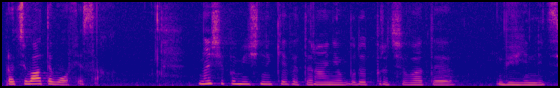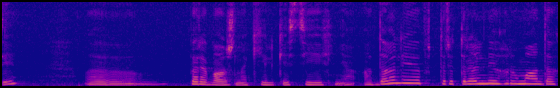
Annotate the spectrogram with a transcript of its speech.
працювати в офісах. Наші помічники ветеранів будуть працювати в Вінниці, е, переважна кількість їхня. А далі в територіальних громадах,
